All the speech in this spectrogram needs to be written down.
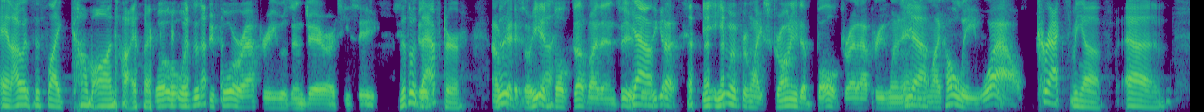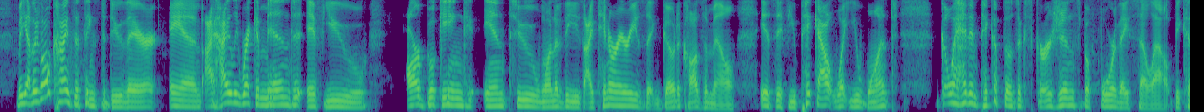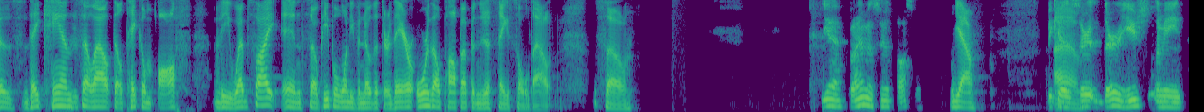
and I was just like, "Come on, Tyler." well, was this before or after he was in JRTC? this was was- after. Okay, so he had bulked up by then too. Yeah. he got he, he went from like scrawny to bulked right after he went in. Yeah. I'm like, holy wow. cracks me up. Uh, but yeah, there's all kinds of things to do there, and I highly recommend if you are booking into one of these itineraries that go to Cozumel, is if you pick out what you want. Go ahead and pick up those excursions before they sell out because they can Mhm. sell out. They'll take them off the website, and so people won't even know that they're there, or they'll pop up and just say sold out. So Yeah, buy them as soon as possible. Yeah. because Um, they're they're used. I mean,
